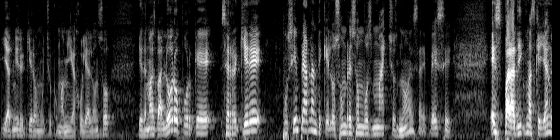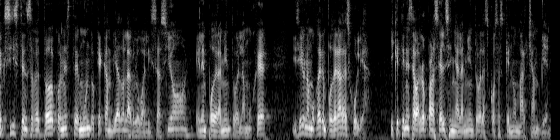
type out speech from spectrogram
y, admiro y quiero mucho como amiga Julia Alonso. Y además valoro porque se requiere, pues siempre hablan de que los hombres somos machos, ¿no? Ese, ese, esos paradigmas que ya no existen, sobre todo con este mundo que ha cambiado la globalización, el empoderamiento de la mujer. Y si hay una mujer empoderada es Julia, y que tiene ese valor para hacer el señalamiento de las cosas que no marchan bien.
